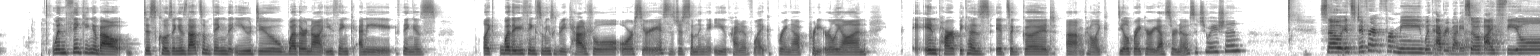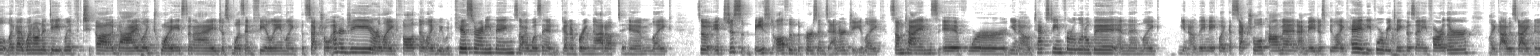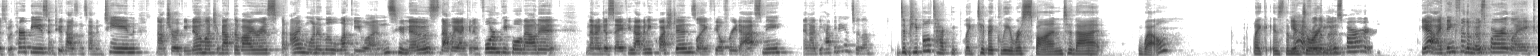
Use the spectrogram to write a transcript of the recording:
when thinking about disclosing, is that something that you do whether or not you think anything is like whether you think something's going to be casual or serious is just something that you kind of like bring up pretty early on in part because it's a good um, kind of like deal breaker yes or no situation so it's different for me with everybody. So if I feel like I went on a date with a guy like twice and I just wasn't feeling like the sexual energy or like thought that like we would kiss or anything, so I wasn't going to bring that up to him like so it's just based off of the person's energy. Like sometimes if we're, you know, texting for a little bit and then like you know they make like a sexual comment i may just be like hey before we take this any farther like i was diagnosed with herpes in 2017 not sure if you know much about the virus but i'm one of the lucky ones who knows. That way i can inform people about it. And then i just say if you have any questions like feel free to ask me and i'd be happy to answer them. Do people tech like typically respond to that well? Like is the majority yeah, for the most part. Yeah i think for the most part like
